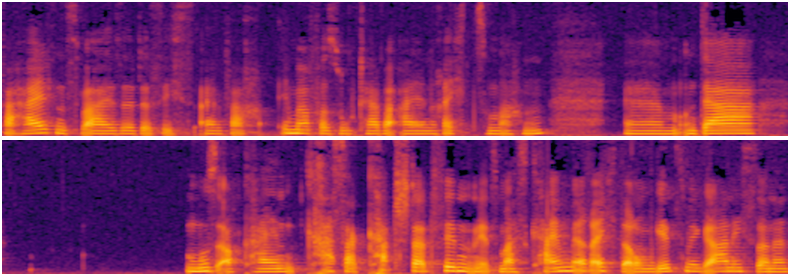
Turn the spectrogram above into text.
Verhaltensweise, dass ich es einfach immer versucht habe, allen recht zu machen. Ähm, und da muss auch kein krasser Cut stattfinden und jetzt mache ich es keinem mehr recht, darum geht es mir gar nicht, sondern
